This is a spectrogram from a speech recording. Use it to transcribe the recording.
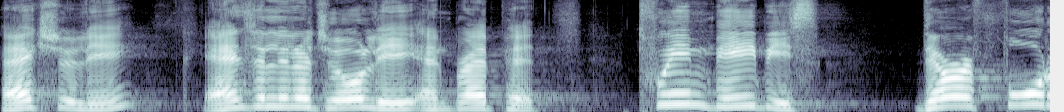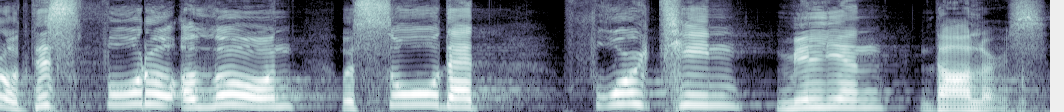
Actually, Angelina Jolie and Brad Pitt, twin babies, their photo, this photo alone was sold at 14 million dollars.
